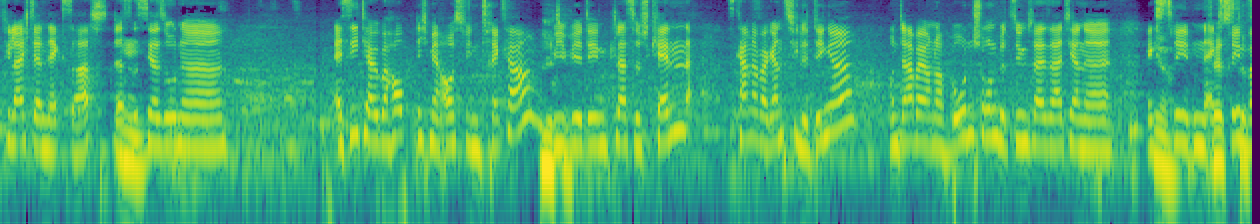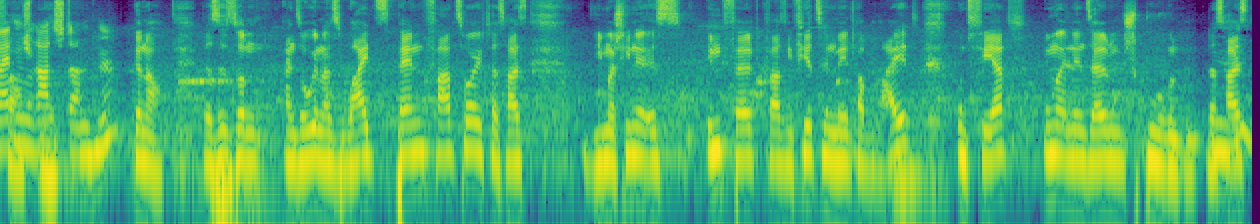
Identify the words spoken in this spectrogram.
vielleicht der Nexat. Das hm. ist ja so eine. Es sieht ja überhaupt nicht mehr aus wie ein Trecker, Bitte. wie wir den klassisch kennen. Es kann aber ganz viele Dinge und dabei auch noch Boden schon, beziehungsweise hat ja eine extrem, ja, einen extrem weiten Fahrspur. Radstand. Ne? Genau. Das ist so ein, ein sogenanntes Widespan-Fahrzeug. Das heißt, die Maschine ist im Feld quasi 14 Meter breit und fährt immer in denselben Spuren. Das mhm. heißt,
